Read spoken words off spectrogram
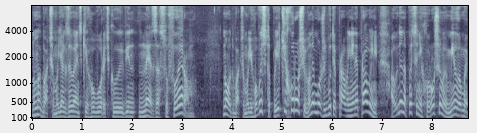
ну ми бачимо, як Зеленський говорить, коли він не за суфлером. Ну, от бачимо його виступи, які хороші. Вони можуть бути правильні і неправильні, але вони написані хорошими, вмілими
